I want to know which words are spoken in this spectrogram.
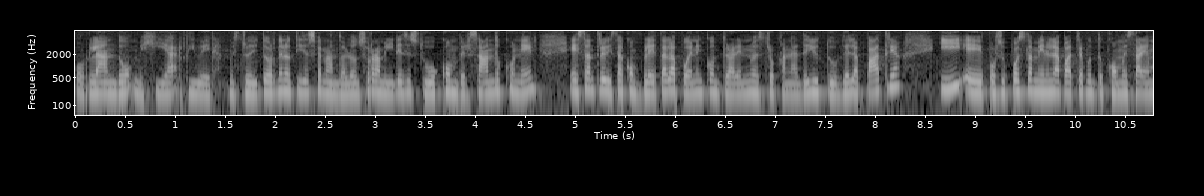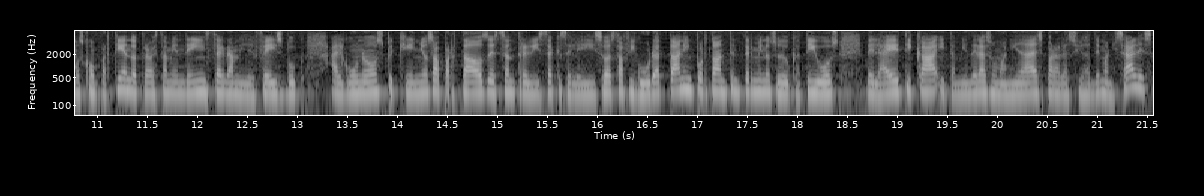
Orlando Mejía Rivera. Nuestro editor de noticias, Fernando Alonso Ramírez, estuvo conversando con él. Esta entrevista completa la pueden encontrar en nuestro canal de YouTube de La Patria y eh, por supuesto también en lapatria.com estaremos compartiendo a través también de Instagram y de Facebook algunos pequeños apartados de esta entrevista que se le hizo a esta figura tan importante en términos educativos de la ética y también de las humanidades para la ciudad de Manizales.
